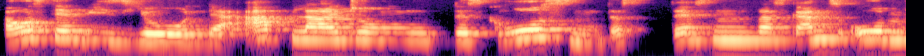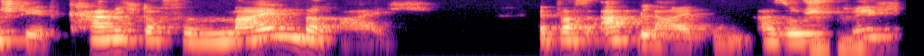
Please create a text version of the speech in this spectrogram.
aus der Vision, der Ableitung des Großen, des, dessen, was ganz oben steht, kann ich doch für meinen Bereich etwas ableiten. Also mhm. sprich,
